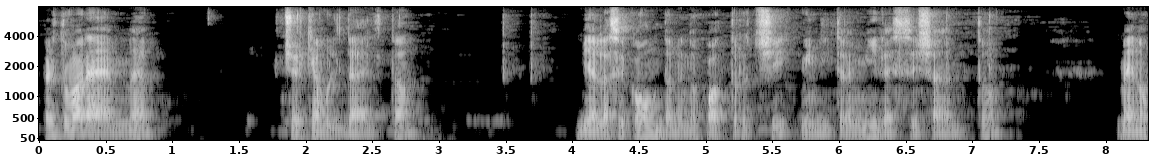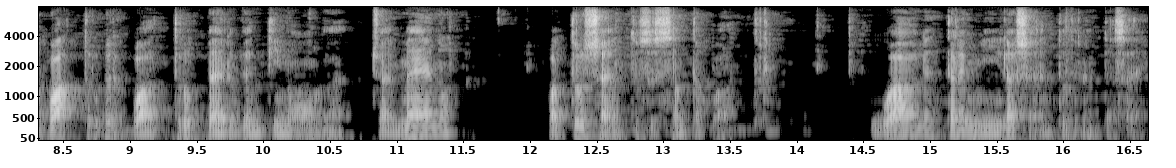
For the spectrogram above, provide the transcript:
Per trovare m cerchiamo il delta, b alla seconda meno 4c, quindi 3600 meno 4 per 4 per 29, cioè meno 464, uguale 3136.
